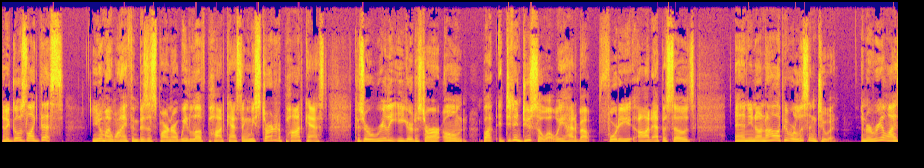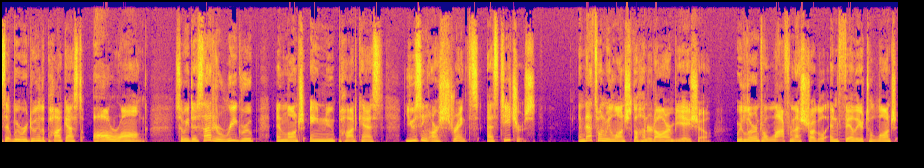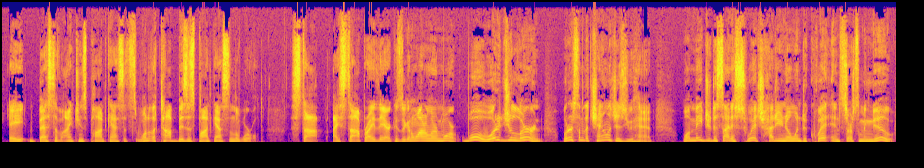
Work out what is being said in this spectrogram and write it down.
And it goes like this. You know, my wife and business partner, we love podcasting, and we started a podcast because we we're really eager to start our own. But it didn't do so well. We had about 40 odd episodes, and, you know, not a lot of people were listening to it. And we realized that we were doing the podcast all wrong. So we decided to regroup and launch a new podcast using our strengths as teachers. And that's when we launched the $100 MBA show. We learned a lot from that struggle and failure to launch a best of iTunes podcast. It's one of the top business podcasts in the world. Stop. I stop right there because they're going to want to learn more. Whoa, what did you learn? What are some of the challenges you had? What made you decide to switch? How do you know when to quit and start something new?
